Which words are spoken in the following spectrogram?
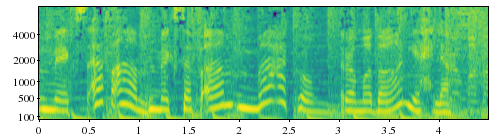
Mix FM. Mix FM معكم. رمضان يحلى. رمضان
